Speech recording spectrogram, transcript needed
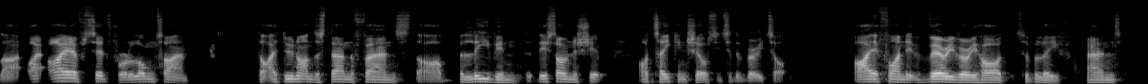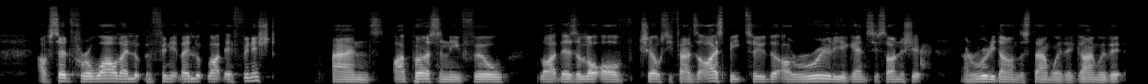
Like, I, I have said for a long time that I do not understand the fans that are believing that this ownership are taking Chelsea to the very top. I find it very, very hard to believe. And I've said for a while they look they look like they're finished. And I personally feel like there's a lot of Chelsea fans that I speak to that are really against this ownership and really don't understand where they're going with it.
